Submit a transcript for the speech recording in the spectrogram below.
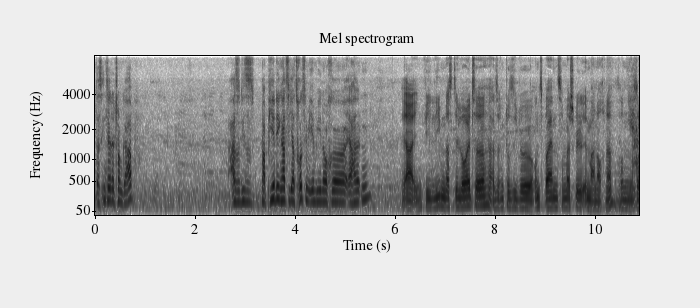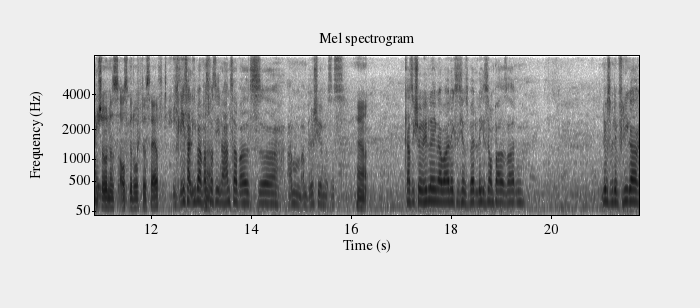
das Internet schon gab. Also dieses Papierding hat sich ja trotzdem irgendwie noch äh, erhalten. Ja, irgendwie lieben das die Leute, also inklusive uns beiden zum Beispiel immer noch, ne? So ein, Ja, so ein schönes, ausgedrucktes Heft. Ich lese halt lieber was, was ich in der Hand habe, als äh, am, am Bildschirm. Das ist, Ja. kannst dich schön hinlegen dabei, legst dich ins Bett, legst noch ein paar Seiten. Nimmst mit dem Flieger,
